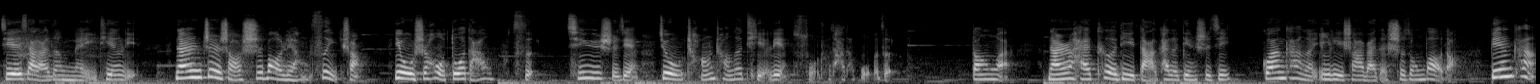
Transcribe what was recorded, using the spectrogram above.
接下来的每一天里，男人至少施暴两次以上，有时候多达五次。其余时间就用长长的铁链锁住他的脖子。当晚，男人还特地打开了电视机，观看了伊丽莎白的失踪报道，边看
